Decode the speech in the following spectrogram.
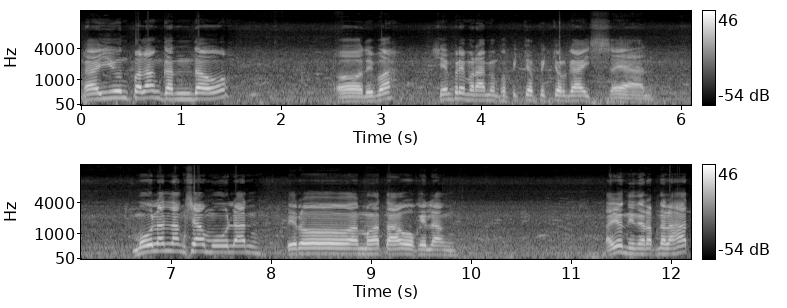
Ayun pala, ang ganda oh. Oh, di ba? Siyempre, marami pa picture-picture guys. Ayan. Muulan lang siya, muulan. Pero ang mga tao okay lang. Ayun, hinarap na lahat.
